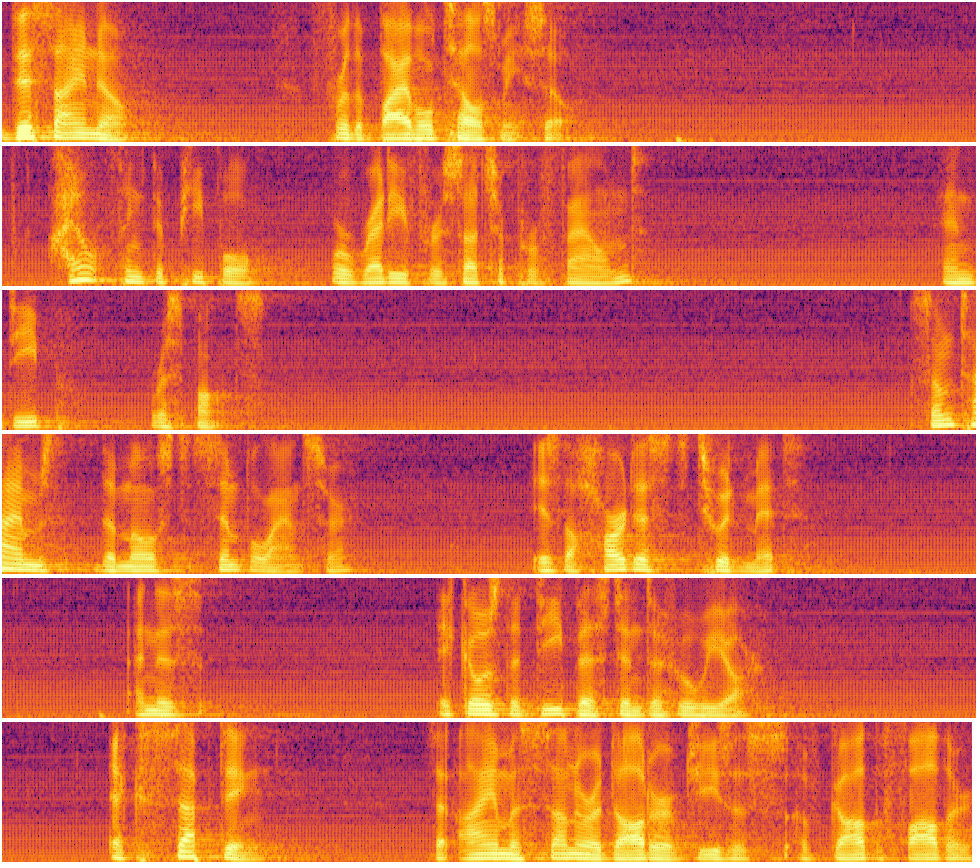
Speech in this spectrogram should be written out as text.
This I know, for the Bible tells me so. I don't think the people were ready for such a profound and deep response. Sometimes the most simple answer is the hardest to admit and is it goes the deepest into who we are. Accepting that I am a son or a daughter of Jesus, of God the Father,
